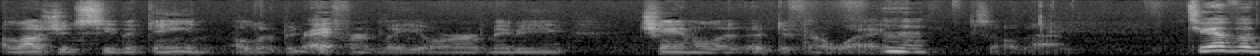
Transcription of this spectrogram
allows you to see the game a little bit Right. differently, or maybe channel it a different way. Mhm. So that Do you have a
